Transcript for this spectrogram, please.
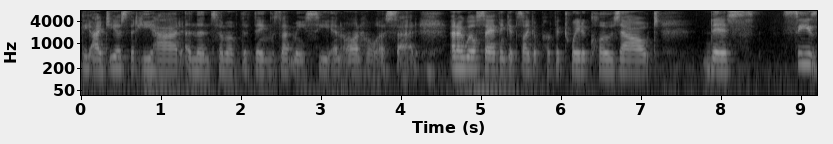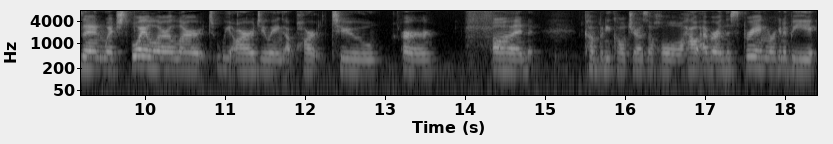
the ideas that he had and then some of the things that Macy and Angela said. Mm. And I will say, I think it's like a perfect way to close out this season, which, spoiler alert, we are doing a part two or on company culture as a whole. However, in the spring, we're going to be a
